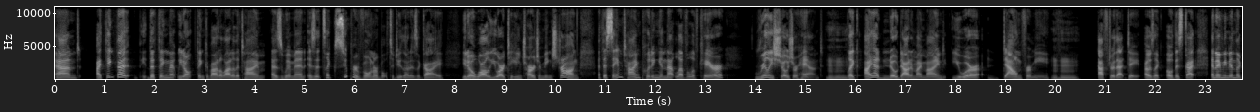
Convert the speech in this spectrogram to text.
And I think that the thing that we don't think about a lot of the time as women is it's like super vulnerable to do that as a guy. You know, Mm. while you are taking charge and being strong, at the same time, putting in that level of care really shows your hand. Mm-hmm. Like, I had no doubt in my mind you were down for me mm-hmm. after that date. I was like, "Oh, this guy." And I mean in the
